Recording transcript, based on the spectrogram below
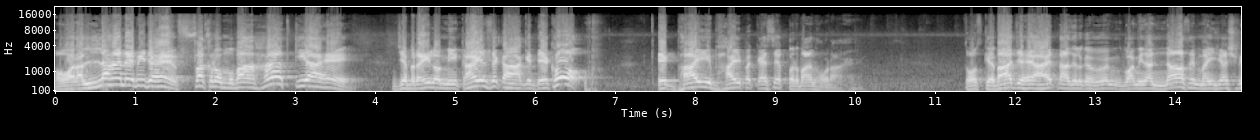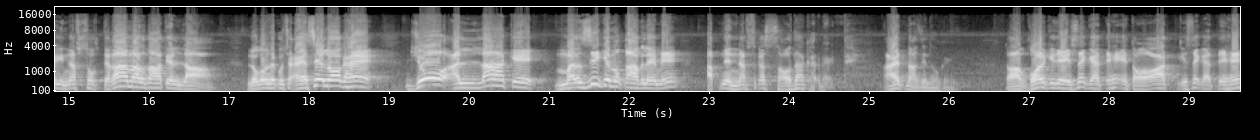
और अल्लाह ने भी जो है फ़ख्र मुबाहत किया है। जबराइल और मिकाइल से कहा कि देखो, एक भाई भाई पर कैसे कुर्बान हो रहा है। तो उसके बाद जो है आयत नाजिल वमीना ना से मैशरी नफ्सगा मरदात अल्लाह। लोगों से कुछ ऐसे लोग हैं जो अल्लाह के मर्ज़ी के मुकाबले में अपने नफ्स का सौदा कर बैठते हैं। आयत नाजिल हो गई। तो आप गौर कीजिए, इसे कहते हैं एतवात इसे कहते हैं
